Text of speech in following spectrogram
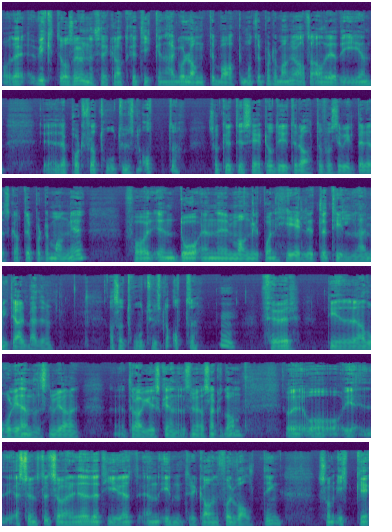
Og Det er viktig også å understreke at kritikken her går langt tilbake mot departementet. altså Allerede i en eh, rapport fra 2008 så kritiserte jo Direktoratet for sivil beredskap departementet for en, en, mangel på en helhetlig tilnærming til arbeidet. Altså 2008. Mm. Før de alvorlige hendelsene vi har, tragiske hendelsene vi har snakket om. Og jeg, jeg syns dessverre dette gir et en inntrykk av en forvaltning som ikke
